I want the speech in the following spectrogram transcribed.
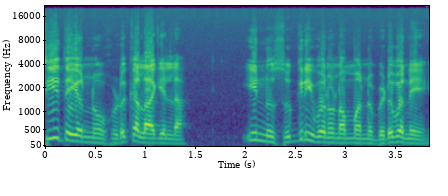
ಸೀತೆಯನ್ನು ಹುಡುಕಲಾಗಿಲ್ಲ. ಇನ್ನು ಸುಗ್ರೀವನು ನಮ್ಮನ್ನು ಬಿಡುವನೇ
